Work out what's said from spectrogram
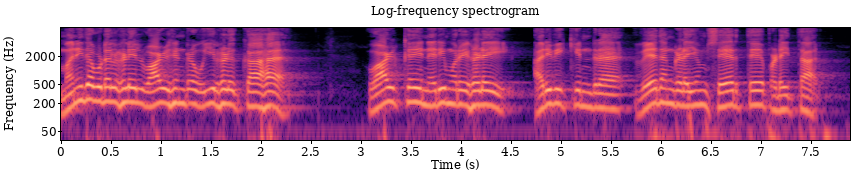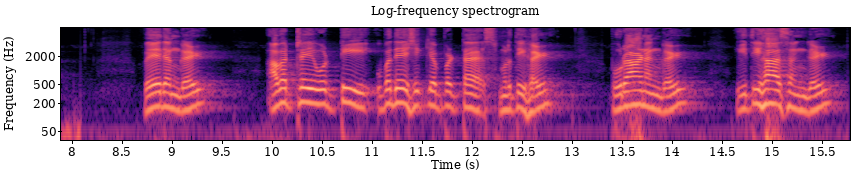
மனித உடல்களில் வாழ்கின்ற உயிர்களுக்காக வாழ்க்கை நெறிமுறைகளை அறிவிக்கின்ற வேதங்களையும் சேர்த்தே படைத்தார். வேதங்கள் அவற்றை ஒட்டி உபதேசிக்கப்பட்ட ஸ்மிருதிகள் புராணங்கள் இதிகாசங்கள்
